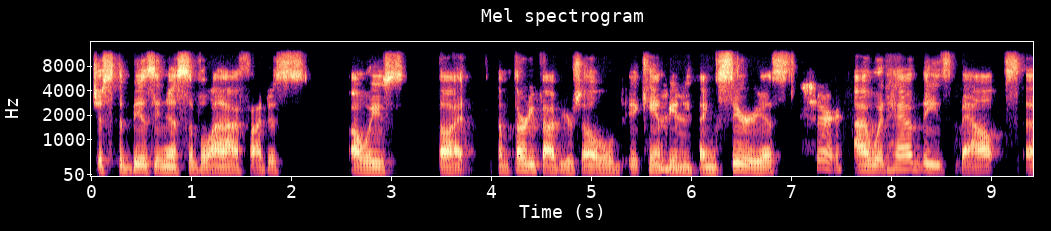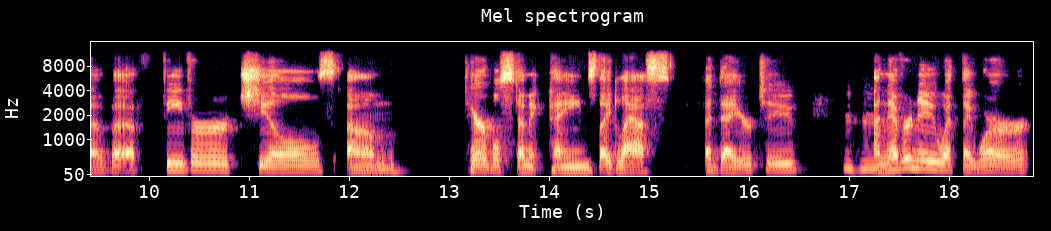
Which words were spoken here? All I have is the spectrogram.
just the busyness of life. I just always thought, I'm 35 years old. It can't mm-hmm. be anything serious. Sure. I would have these bouts of uh, fever, chills, um, terrible stomach pains. They'd last a day or two. Mm-hmm. I never knew what they were.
